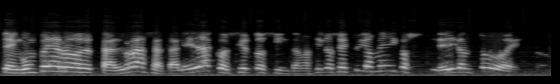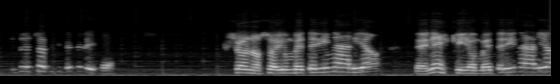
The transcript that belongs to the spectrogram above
tengo un perro de tal raza, tal edad, con ciertos síntomas. Y los estudios médicos le dieron todo esto. Entonces ChatGPT le dijo, yo no soy un veterinario, tenés que ir a un veterinario,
